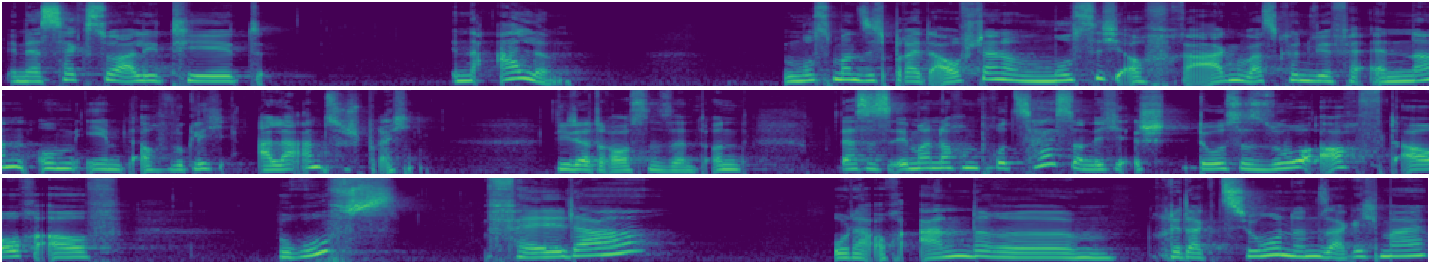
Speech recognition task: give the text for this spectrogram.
in der Sexualität, in allem muss man sich breit aufstellen und muss sich auch fragen, was können wir verändern, um eben auch wirklich alle anzusprechen, die da draußen sind. Und das ist immer noch ein Prozess und ich stoße so oft auch auf Berufsfelder oder auch andere Redaktionen, sag ich mal.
